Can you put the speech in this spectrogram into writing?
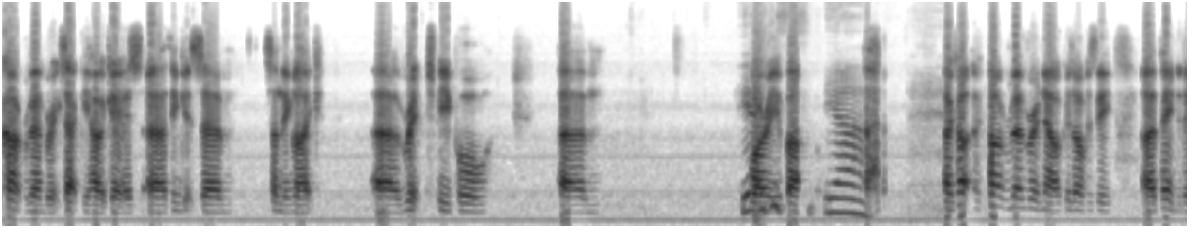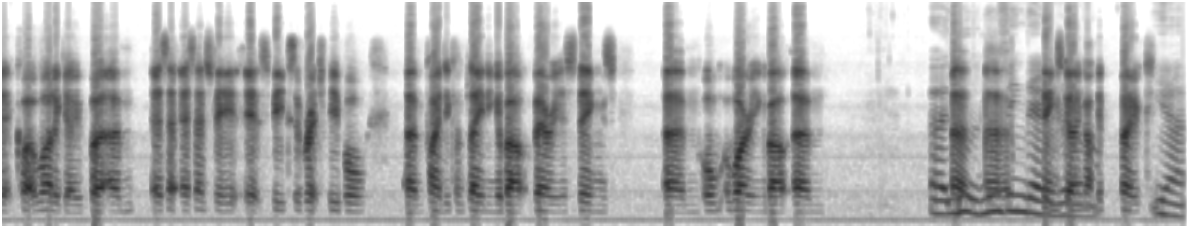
I can't remember exactly how it goes. Uh, I think it's um, something like uh, rich people. Um, yeah worry about- Yeah. I can't, I can't remember it now because obviously I painted it quite a while ago. But um, es- essentially, it speaks of rich people um, kind of complaining about various things um, or worrying about um, Uh, uh, lo- uh, losing their. things going uh, up in smoke. Yeah.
